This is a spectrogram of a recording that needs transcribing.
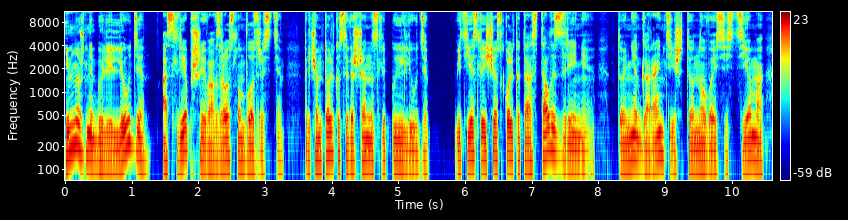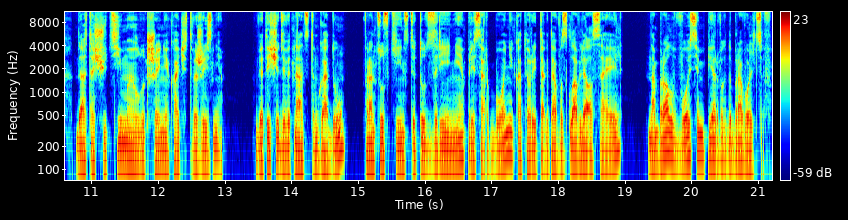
Им нужны были люди, ослепшие во взрослом возрасте, причем только совершенно слепые люди, ведь если еще сколько-то осталось зрения, то нет гарантии, что новая система даст ощутимое улучшение качества жизни. В 2019 году французский институт зрения при Сорбоне, который тогда возглавлял Саэль, набрал 8 первых добровольцев.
